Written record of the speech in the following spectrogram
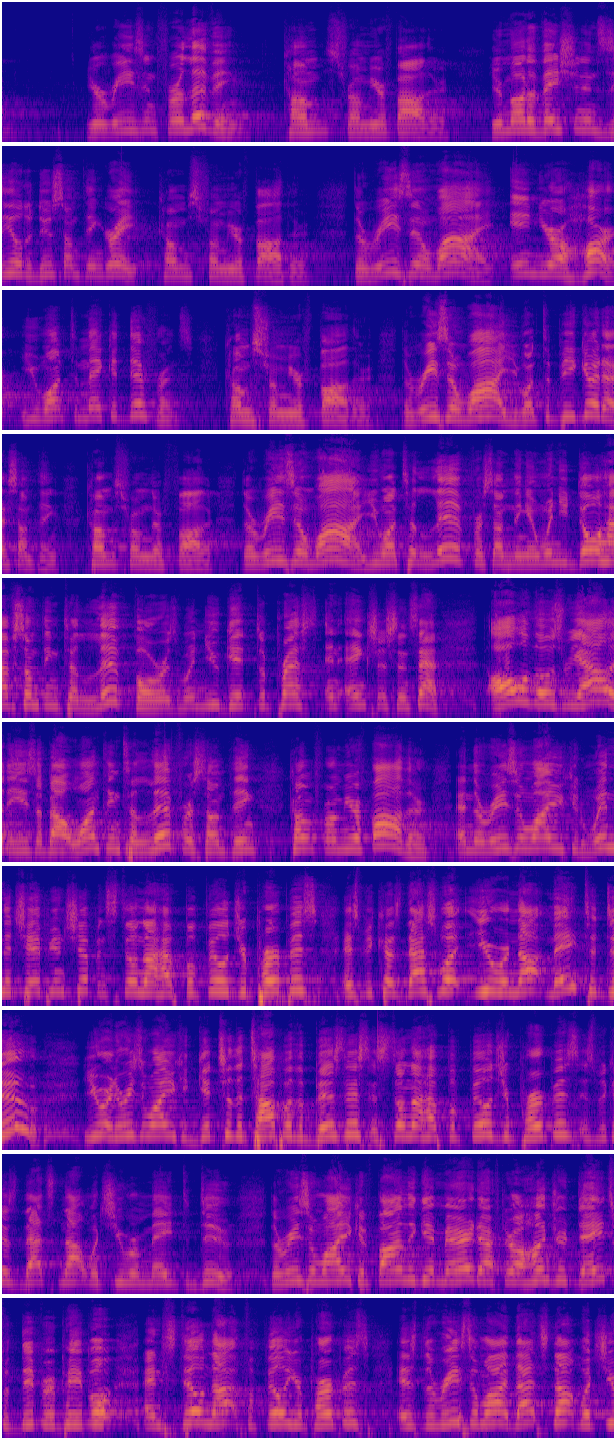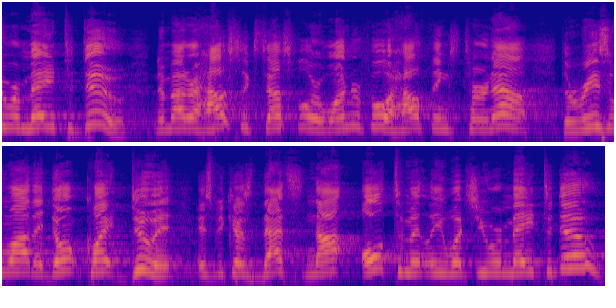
Your reason for living comes from your Father. Your motivation and zeal to do something great comes from your Father. The reason why in your heart you want to make a difference comes from your Father. The reason why you want to be good at something comes from their Father. The reason why you want to live for something and when you don't have something to live for is when you get depressed and anxious and sad. All of those realities about wanting to live for something come from your Father. And the reason why you could win the championship and still not have fulfilled your purpose is because that's what you were not made to do. You were the reason why you could get to the top of the business and still not have fulfilled your purpose is because that's not what you were made to do. The reason why you could finally get married after a 100 dates with different people and still not fulfill your purpose is the reason why that's not what you were made to do. No matter how successful or wonderful or how things turn out, the reason why they don't quite do it is because that's not ultimately what you were made to do.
